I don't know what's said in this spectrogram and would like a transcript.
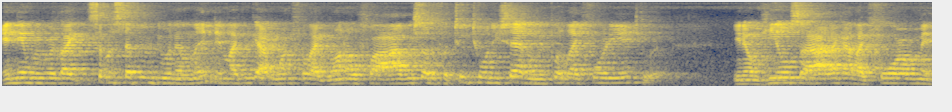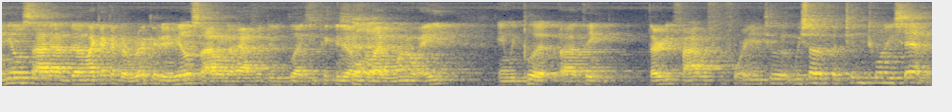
And then we were like some of the stuff we were doing in Linden, like we got one for like 105. We sold it for 227. We put like 40 into it. You know, Hillside, I got like four of them in Hillside I've done. Like I got the record in Hillside on a half a duplex. We picked it up for like 108, and we put uh, I think 35 or 40 into it. We sold it for 227.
